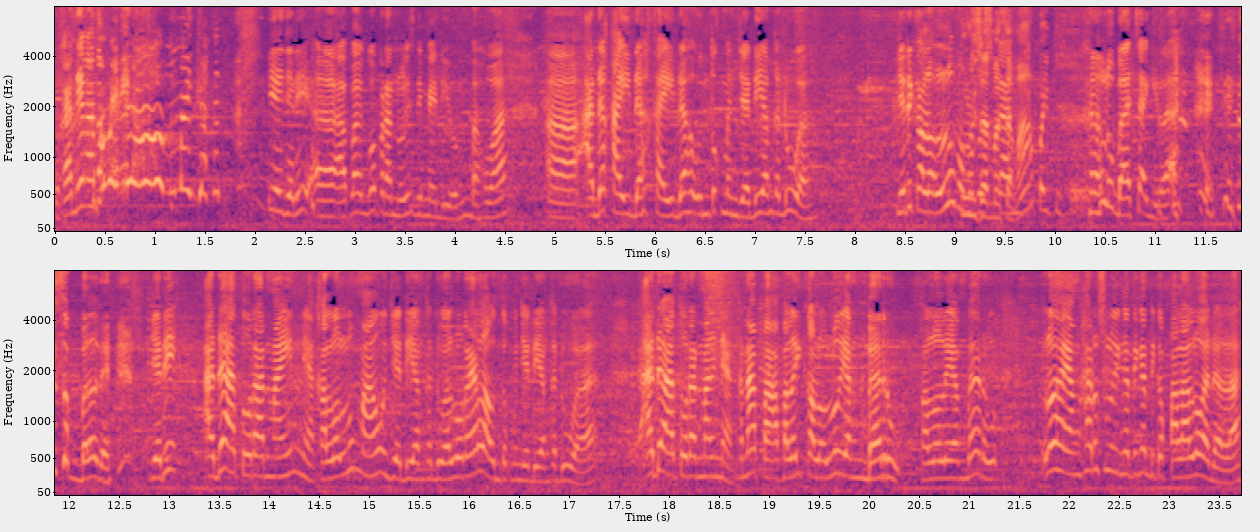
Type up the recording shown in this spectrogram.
Tuh kan dia nggak tahu medium, oh my god. Iya jadi eh, apa gue pernah nulis di medium bahwa eh, ada kaidah-kaidah untuk menjadi yang kedua. Jadi kalau lu Tulisan memutuskan macam apa itu? lu baca gila. Sebel deh. Jadi ada aturan mainnya. Kalau lu mau jadi yang kedua lu rela untuk menjadi yang kedua ada aturan mainnya. Kenapa? Apalagi kalau lu yang baru. Kalau lu yang baru lu yang harus lu ingat-ingat di kepala lu adalah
